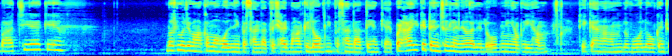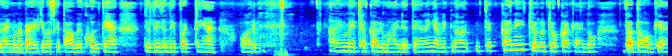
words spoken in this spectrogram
بات یہ ہے کہ بس مجھے وہاں کا ماحول نہیں پسند آتا، شاید وہاں کے لوگ نہیں پسند آتے ہیں۔ کیا ہے؟ پڑھائی کی ٹینشن لینے والے لوگ نہیں ہیں بھائی ہم۔ ٹھیک ہے نا ہم لوگ، وہ لوگ ہیں جو اینڈ میں بیٹھ کے بس کتابیں کھولتے ہیں، جلدی جلدی پڑھتے ہیں اور اینڈ میں چھکا بھی مار لیتے ہیں، نہیں، اب اتنا چکا نہیں، چلو چوکا کہہ لو، زیادہ ہو گیا ہے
